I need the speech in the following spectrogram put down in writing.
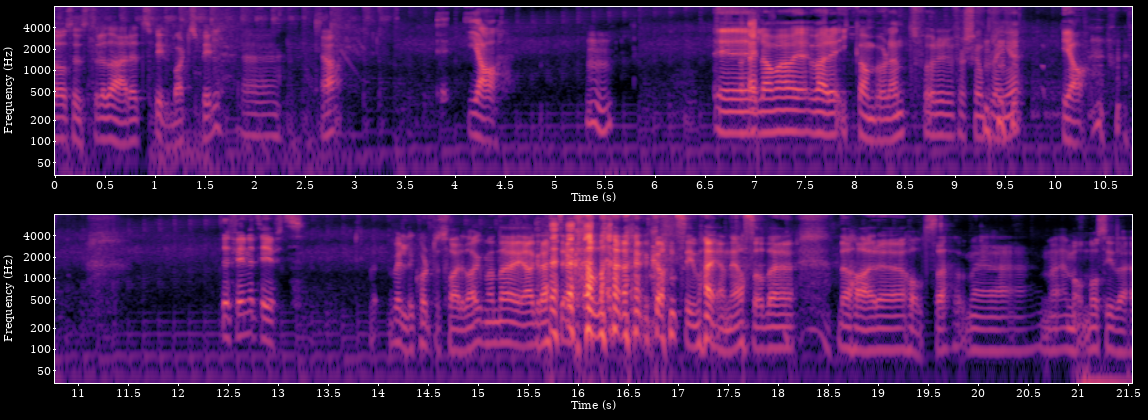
Så syns dere det er et spillbart spill? Eh, ja. Ja. Eh, la meg være ikke ambivalent for første gang på lenge. Ja. Definitivt. Veldig korte svar i dag, men det er ja, greit. Jeg kan, kan si meg enig. Altså. Det, det har eh, holdt seg, med, med, må, må si det.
